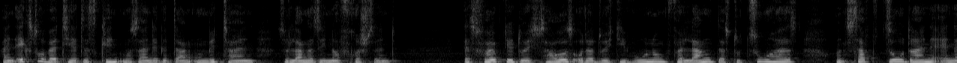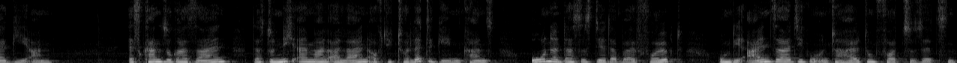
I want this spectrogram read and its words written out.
Ein extrovertiertes Kind muss seine Gedanken mitteilen, solange sie noch frisch sind. Es folgt dir durchs Haus oder durch die Wohnung, verlangt, dass du zuhörst und zapft so deine Energie an. Es kann sogar sein, dass du nicht einmal allein auf die Toilette gehen kannst, ohne dass es dir dabei folgt, um die einseitige Unterhaltung fortzusetzen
